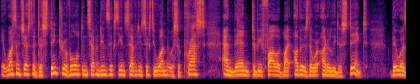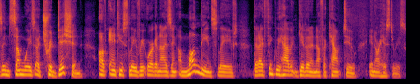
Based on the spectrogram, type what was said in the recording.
It wasn't just a distinct revolt in 1760 and 1761 that was suppressed and then to be followed by others that were utterly distinct there was in some ways a tradition of anti slavery organizing among the enslaved that I think we haven't given enough account to in our histories.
